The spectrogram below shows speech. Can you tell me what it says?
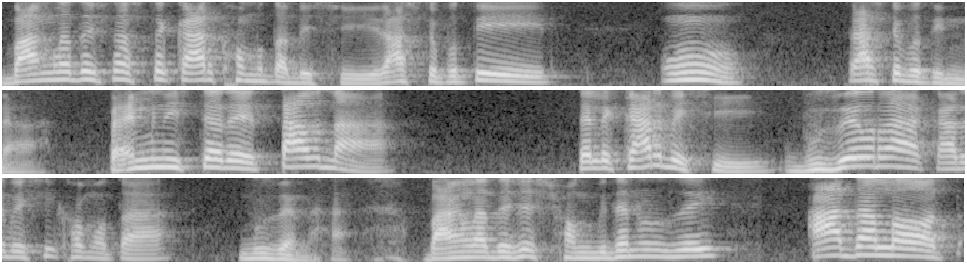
বাংলাদেশ রাষ্ট্রে কার ক্ষমতা বেশি? রাষ্ট্রপতির? ও রাষ্ট্রপতির না। প্রাইম মিনিস্টারের তাও না। তাহলে কার বেশি? বুঝে ওরা কার বেশি ক্ষমতা? বুঝে না। বাংলাদেশের সংবিধান অনুযায়ী আদালত,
